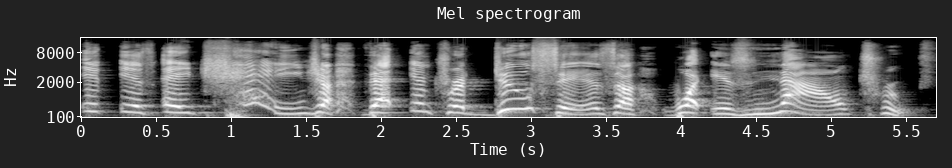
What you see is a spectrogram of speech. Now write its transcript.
it is a change that introduces uh, what is now truth.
